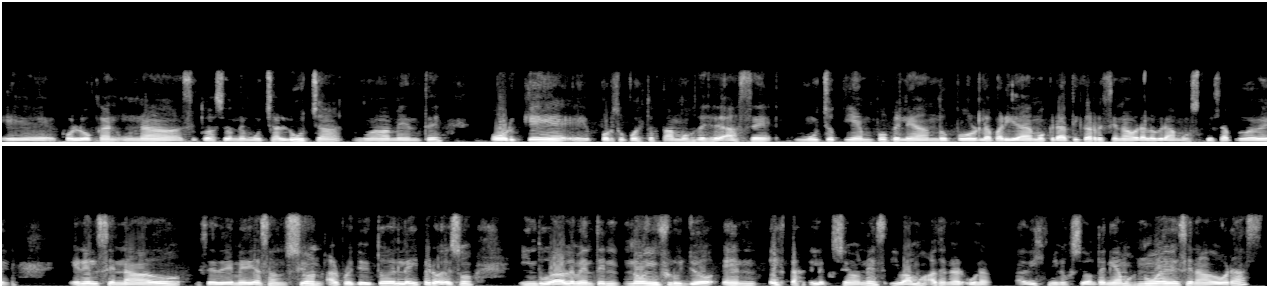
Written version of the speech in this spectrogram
eh, colocan una situación de mucha lucha nuevamente, porque eh, por supuesto estamos desde hace mucho tiempo peleando por la paridad democrática, recién ahora logramos que se apruebe en el Senado, se dé media sanción al proyecto de ley, pero eso indudablemente no influyó en estas elecciones y vamos a tener una disminución. Teníamos nueve senadoras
